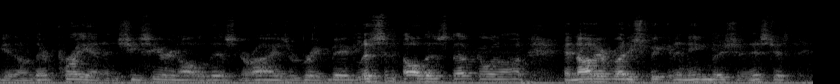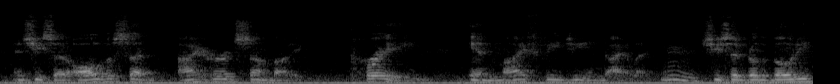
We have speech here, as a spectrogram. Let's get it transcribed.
you know, they're praying and she's hearing all of this and her eyes are great big, listening to all this stuff going on. And not everybody's speaking in English and it's just, and she said, all of a sudden, I heard somebody praying in my Fijian dialect. Mm. She said, Brother Bodie,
